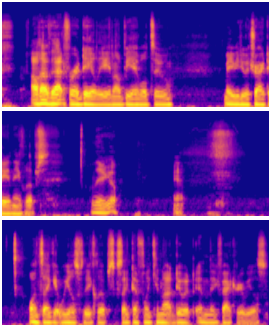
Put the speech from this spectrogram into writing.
I'll have that for a daily and I'll be able to maybe do a track day in the Eclipse There you go. Yeah. Once I get wheels for the Eclipse because I definitely cannot do it in the factory wheels.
